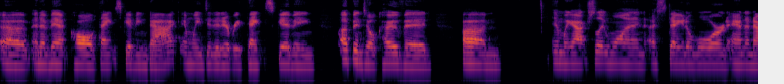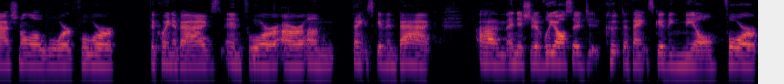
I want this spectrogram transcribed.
uh, an event called Thanksgiving Back, and we did it every Thanksgiving up until COVID. Um, and we actually won a state award and a national award for the Queen of Bags and for our um, Thanksgiving Back um, initiative. We also did, cooked a Thanksgiving meal for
